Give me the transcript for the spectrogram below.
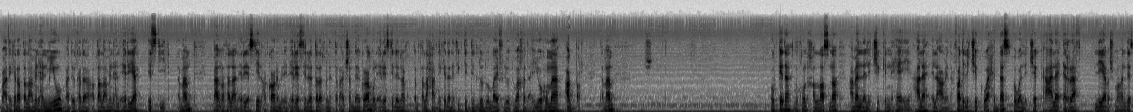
وبعد كده أطلع منها ال mu بعد كده أطلع منها ال area steel تمام؟ بعد ما اطلع ال area steel أقارن بين ال area steel اللي طلعت من ال interaction diagram وال area steel اللي أنا كنت مطلعها قبل كده نتيجه ال dead load وال live load واخد أيهما أكبر. تمام؟ وبكده نكون خلصنا عملنا ال check النهائي على الأعمدة. فاضل check واحد بس هو ال check على ال raft ليه يا باشمهندس؟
